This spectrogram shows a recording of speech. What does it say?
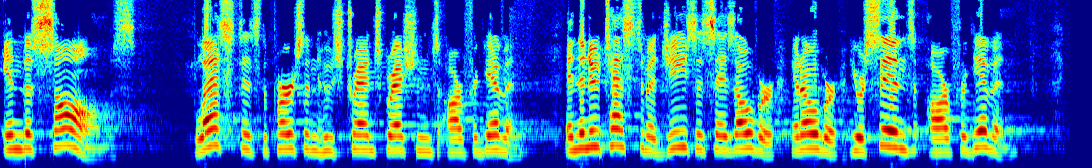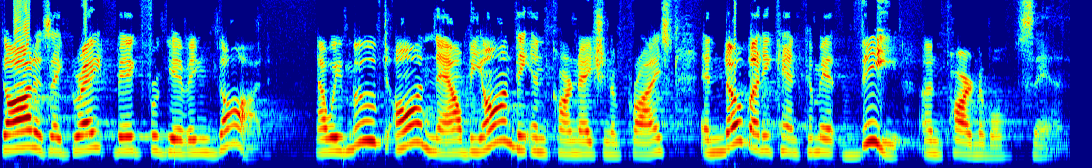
In the Psalms, blessed is the person whose transgressions are forgiven. In the New Testament, Jesus says over and over, Your sins are forgiven. God is a great, big, forgiving God. Now we've moved on now beyond the incarnation of Christ, and nobody can commit the unpardonable sin.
